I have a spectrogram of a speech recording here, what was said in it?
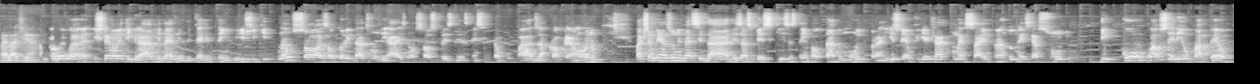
Vai lá, Jean. É um problema extremamente grave, né, Lindo, que a gente tem visto e que não só as autoridades mundiais, não só os presidentes têm se preocupados, a própria ONU, mas também as universidades, as pesquisas têm voltado muito para isso. E eu queria já começar entrando nesse assunto de qual seria o papel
